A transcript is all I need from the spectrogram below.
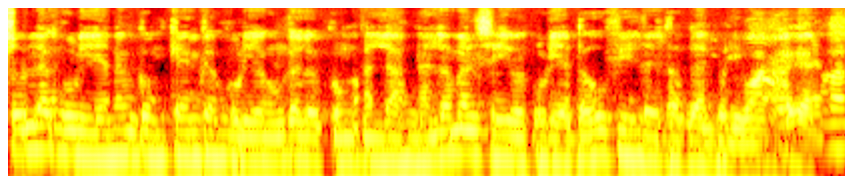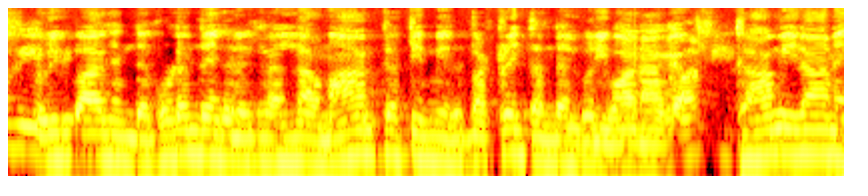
சொல்லக்கூடிய எனக்கும் கேட்கக்கூடிய உங்களுக்கும் அல்லாஹ் நல்லமல் செய்யக்கூடிய தௌஃபீதை தந்தல் புரிவானாக. குறிப்பாக இந்த குழந்தைகளுக்கு அல்லாஹ் மார்க்கத்தின் மீது பற்றை தந்தல் புரிவானாக. காமிலான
